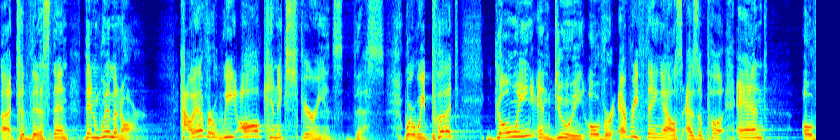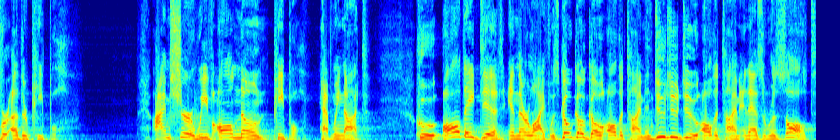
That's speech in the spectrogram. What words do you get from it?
uh, to this than, than women are. However, we all can experience this, where we put going and doing over everything else as a and over other people. I'm sure we've all known people, have we not? Who all they did in their life was go, go, go all the time and do, do, do all the time. And as a result,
